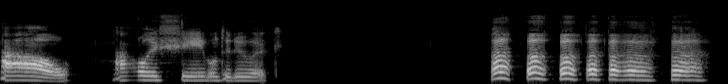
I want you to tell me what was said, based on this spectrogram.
How? How is she able to do it? Ah, ah, ah, ah, ah, ah.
